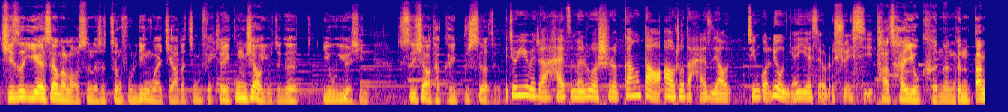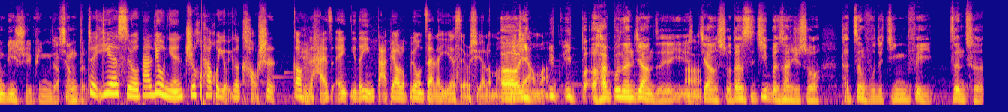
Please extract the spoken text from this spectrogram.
其实 ESL 的老师呢是政府另外加的经费，所以功效有这个优越性。私校它可以不设这个，也就意味着孩子们如果是刚到澳洲的孩子，要经过六年 ESL 的学习，他才有可能跟当地水平的相等。这 ESL 他六年之后，他会有一个考试，告诉你的孩子，哎，你的已经达标了，不用再来 ESL 学了吗？会这样吗？一一般还不能这样子这样说，但是基本上就说，他政府的经费政策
